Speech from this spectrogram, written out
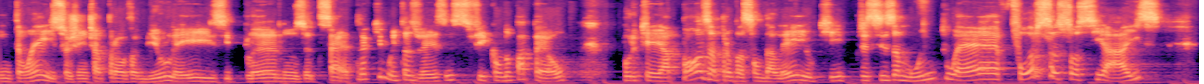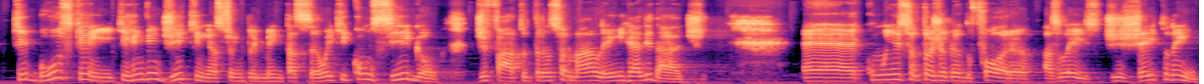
Então é isso, a gente aprova mil leis e planos, etc., que muitas vezes ficam no papel, porque após a aprovação da lei, o que precisa muito é forças sociais que busquem e que reivindiquem a sua implementação e que consigam, de fato, transformar a lei em realidade. É, com isso, eu estou jogando fora as leis? De jeito nenhum.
